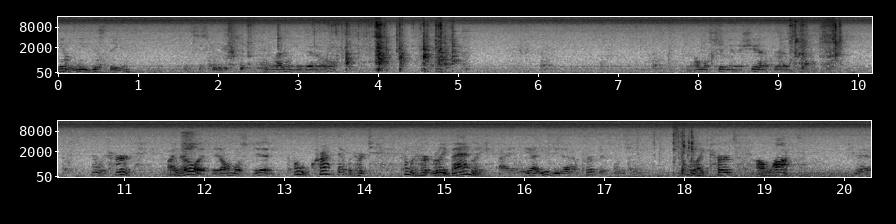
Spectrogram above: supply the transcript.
You don't need this, do you? It's just gonna be sitting there. I don't need that at all. Almost hit me in the shin, Fred. That would hurt. I know it, it almost did. Oh crap, that would hurt. That would hurt really badly. I, yeah, you do that on purpose, wouldn't you? That would like hurt a lot. Yeah.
